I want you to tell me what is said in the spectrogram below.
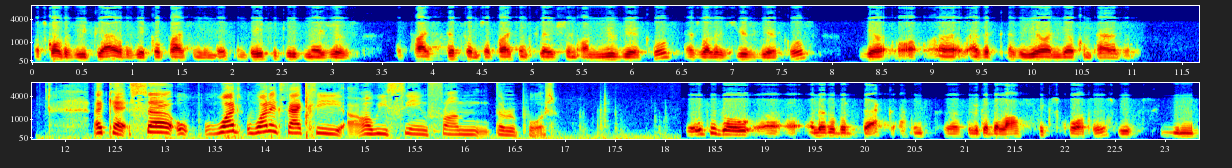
what's called the VPI or the Vehicle Pricing Index, and basically it measures the price difference or price inflation on new vehicles as well as used vehicles year, uh, as, a, as a year-on-year comparison. Okay, so what what exactly are we seeing from the report? So if you go uh, a little bit back, I think uh, if you look at the last six quarters, we've seen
